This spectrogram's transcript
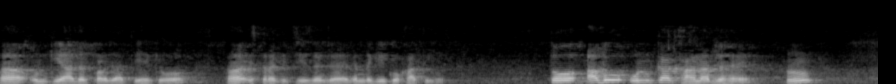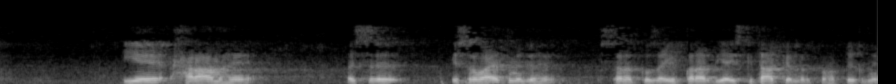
ہاں ان کی عادت پڑ جاتی ہے کہ وہ ہاں اس طرح کی چیزیں جو ہے گندگی کو کھاتی ہیں۔ تو اب ان کا کھانا جو ہے یہ حرام ہے۔ ایسے اس روایت میں جو ہے صنعت کو ضعیف قرار دیا اس کتاب کے اندر محقق نے،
